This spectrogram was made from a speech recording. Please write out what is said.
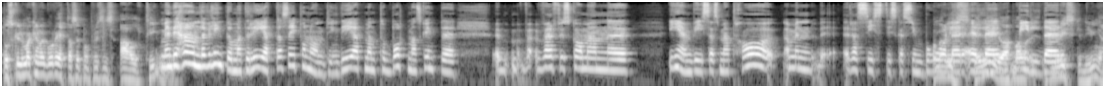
då skulle man kunna gå och reta sig på precis allting. men det handlar väl inte om att reta sig på någonting. Det är att man tar bort, man ska inte... eh, va- Varför ska man eh, envisas med att ha ja, men, rasistiska Ja, men symboler risken är eller man- bilder? Risken är ju inga...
